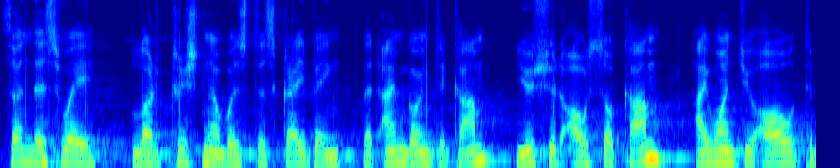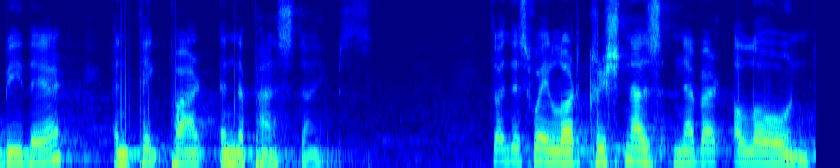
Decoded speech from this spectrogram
So in this way, Lord Krishna was describing that I'm going to come, you should also come, I want you all to be there and take part in the pastimes. So in this way, Lord Krishna's never alone.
